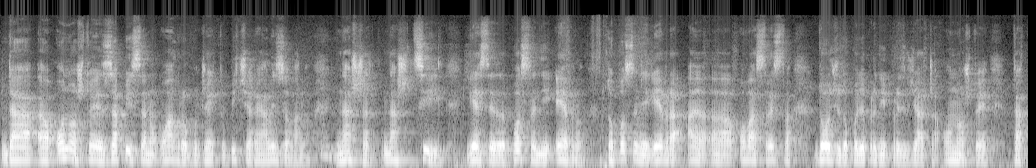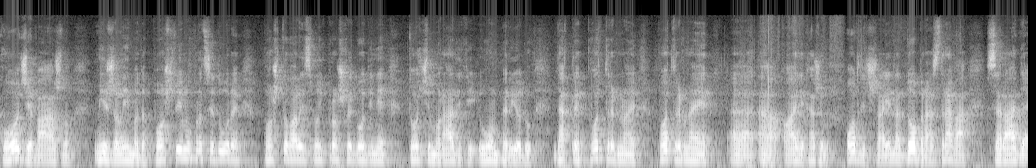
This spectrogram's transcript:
da ono što je zapisano u agrobudžetu bit će realizovano. Naša, naš cilj jeste da poslednji posljednji evro, do posljednjeg evra ova sredstva dođu do poljoprivrednih proizvođača. Ono što je također važno, mi želimo da poštujemo procedure, poštovali smo ih prošle godine, to ćemo raditi i u ovom periodu. Dakle, potrebno je, potrebna je, e, e, ajde kažem, odlična, jedna dobra, zdrava saradnja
